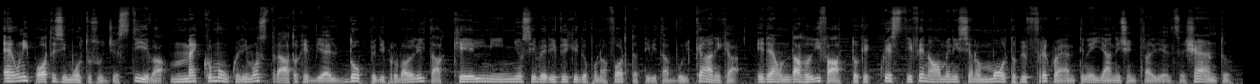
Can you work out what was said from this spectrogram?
È un'ipotesi molto suggestiva, ma è comunque dimostrato che vi è il doppio di probabilità che il Niño si verifichi dopo una forte attività vulcanica, ed è un dato di fatto che questi fenomeni siano molto più frequenti negli anni centrali del Seicento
